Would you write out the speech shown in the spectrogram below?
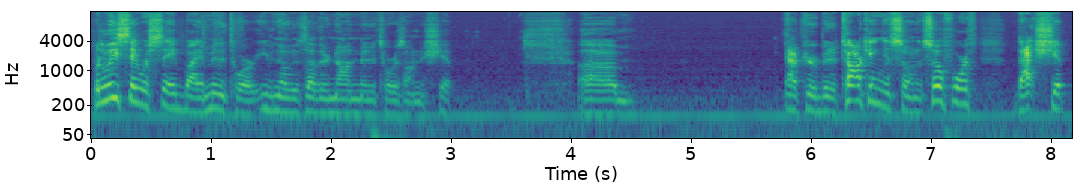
But at least they were saved by a Minotaur, even though there's other non-Minotaurs on the ship. Um, after a bit of talking and so on and so forth, that ship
